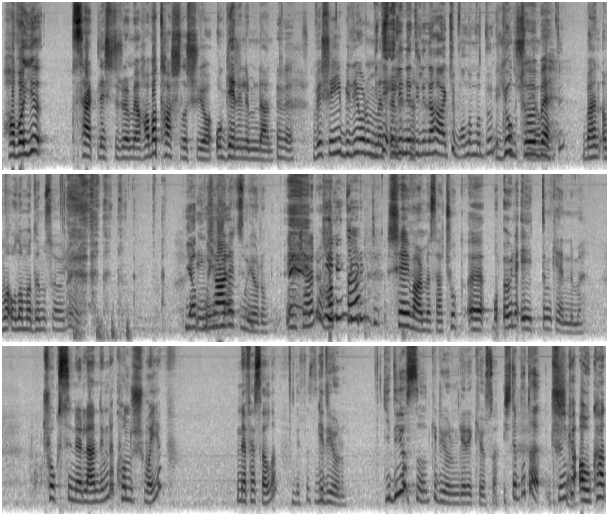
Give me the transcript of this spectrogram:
havayı sertleştiriyorum. Yani hava taşlaşıyor o gerilimden. Evet. Ve şeyi biliyorum Bir mesela. de eline diline hakim olamadığını Yok tövbe. değil? Ben ama olamadığımı söylüyorum. Yapmayın, İnkar yapmayın. etmiyorum. İnkar Hatta şey var mesela çok e, öyle eğittim kendimi. Çok sinirlendiğimde konuşmayıp nefes alıp Nefes gidiyorum. Gidiyorsun. Gidiyorum gerekiyorsa. İşte bu da Çünkü şey. avukat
